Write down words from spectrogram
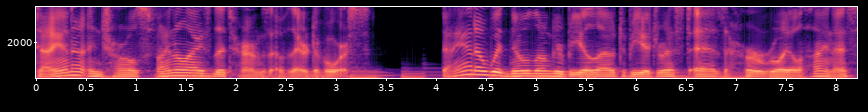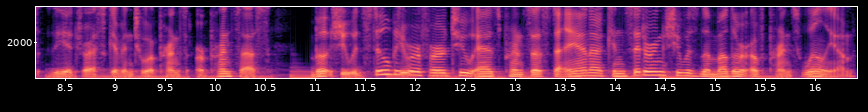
Diana and Charles finalized the terms of their divorce. Diana would no longer be allowed to be addressed as Her Royal Highness, the address given to a prince or princess, but she would still be referred to as Princess Diana considering she was the mother of Prince William,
